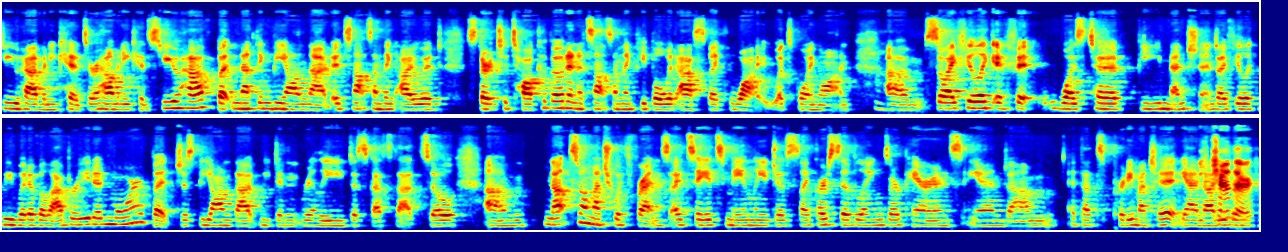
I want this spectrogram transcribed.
do you have any kids or how many kids do you have? But nothing beyond that. It's not something I would start to talk about, and it's not something people would ask like why, what's going on. Mm-hmm. Um, so I feel like if it was to be mentioned, I feel like we would have elaborated more. But just beyond that, we didn't really discuss that. So, um, not so much with friends. I'd say it's mainly just like our siblings, our parents, and um, that's pretty much it. Yeah, not each even, other.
